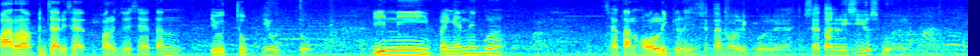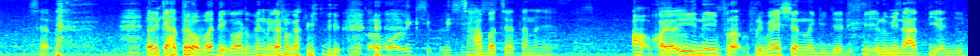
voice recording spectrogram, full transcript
Para pencari set, para pencari setan YouTube. YouTube Ini pengennya gue setan holik kali ya. setan holik boleh ya setan lisius boleh Set. Tapi katro banget ya kalau udah dengar dengar gitu. ya. Iya, kalau holik si- lisius Sahabat setan aja. Ah kayak ini Fra- Freemason lagi jadi kayak Illuminati anjing.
